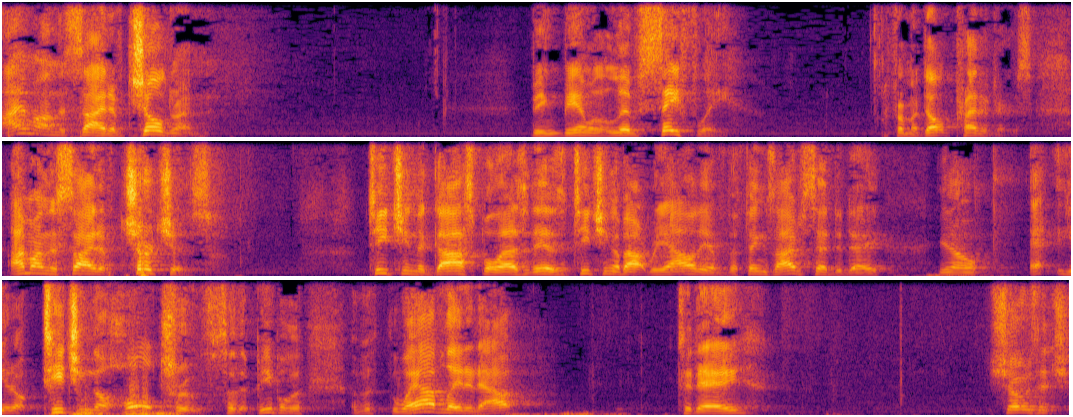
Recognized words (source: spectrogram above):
I'm on the side of children being, being able to live safely from adult predators. I'm on the side of churches teaching the gospel as it is, teaching about reality of the things I've said today, you know, eh, you know, teaching the whole truth so that people, the way I've laid it out today shows that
